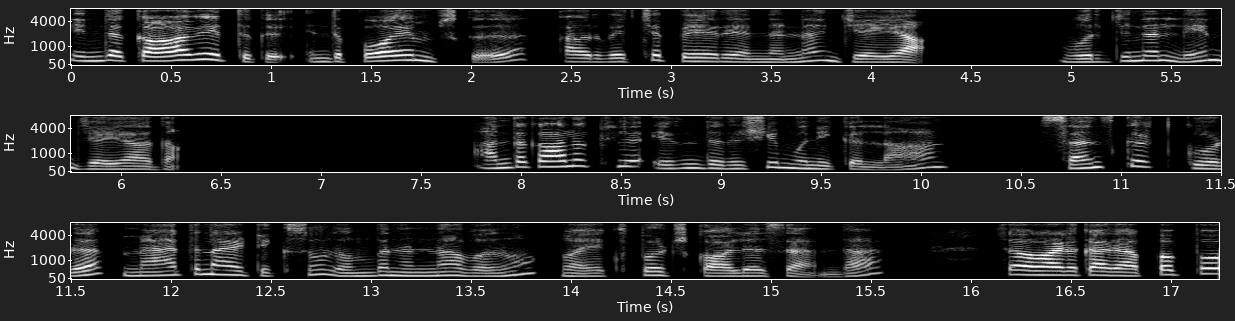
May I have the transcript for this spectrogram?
இந்த காவியத்துக்கு இந்த போயம்ஸ்க்கு அவர் வச்ச பேர் என்னன்னா ஜெயா. ஒரிஜினல் நேம் ஜெயா தான். அந்த காலத்துல இருந்த ரிஷி முனிக்கெல்லாம் சன்ஸ்கிருத் கூட மேத்தமேட்டிக்ஸும் ரொம்ப நன்னா வரும். எக்ஸ்பர்ட் ஸ்காலர்ஸாக இருந்தா. ஸோ அவளுக்கு அது அப்பப்போ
